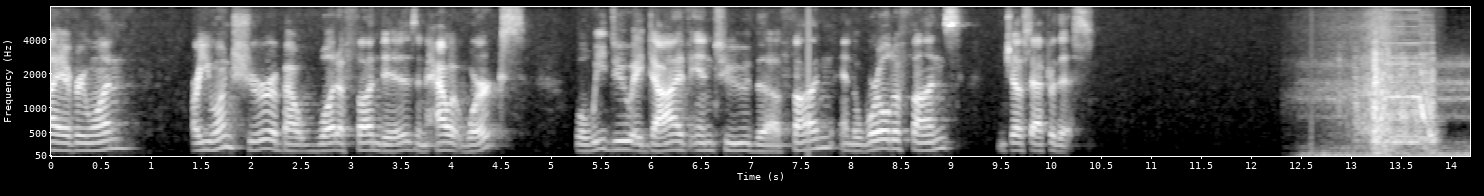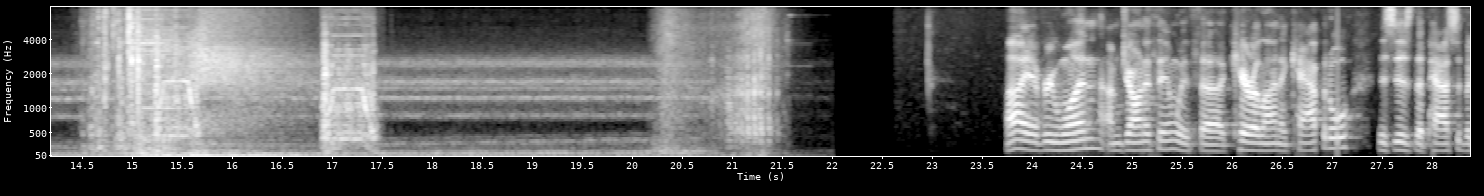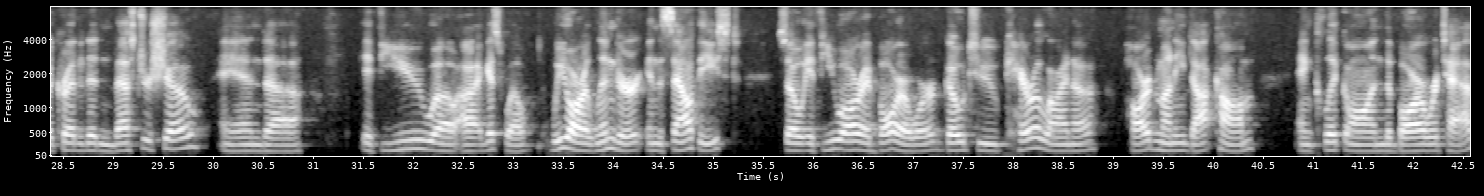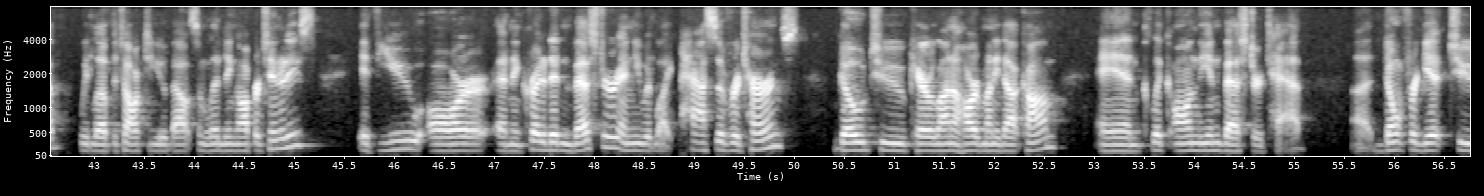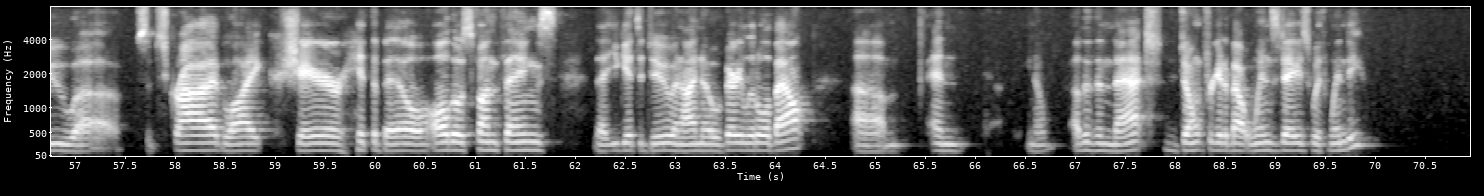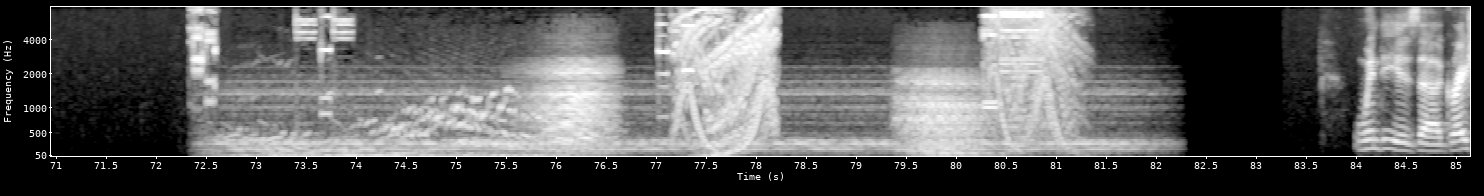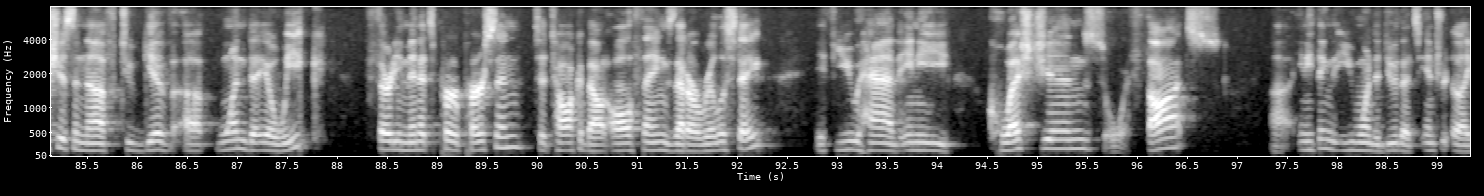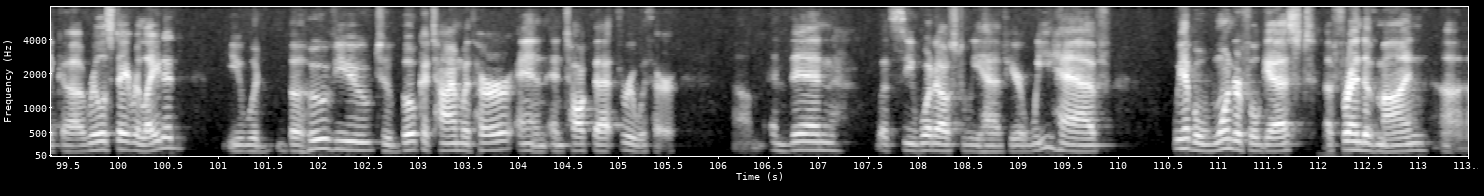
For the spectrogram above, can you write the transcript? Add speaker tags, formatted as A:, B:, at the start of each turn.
A: Hi, everyone. Are you unsure about what a fund is and how it works? Well, we do a dive into the fun and the world of funds just after this. Hi, everyone. I'm Jonathan with uh, Carolina Capital. This is the Passive Accredited Investor Show. And uh, if you, uh, I guess, well, we are a lender in the Southeast. So if you are a borrower, go to carolinahardmoney.com and click on the borrower tab. We'd love to talk to you about some lending opportunities. If you are an accredited investor and you would like passive returns, go to carolinahardmoney.com and click on the investor tab. Uh, don't forget to uh, subscribe, like, share, hit the bell, all those fun things that you get to do and I know very little about. Um, and, you know, other than that, don't forget about Wednesdays with Wendy. Wendy is uh, gracious enough to give up one day a week, 30 minutes per person to talk about all things that are real estate. If you have any questions or thoughts, uh, anything that you want to do that's like uh, real estate related, you would behoove you to book a time with her and, and talk that through with her. Um, and then let's see, what else do we have here? We have, we have a wonderful guest, a friend of mine, uh,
